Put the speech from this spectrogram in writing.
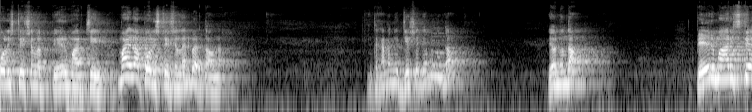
పోలీస్ స్టేషన్ల పేరు మార్చి మహిళా పోలీస్ స్టేషన్లని పెడతా ఉన్నారు. ఇంతకన్నా మీరు చేసేది ఏమైనా ఉందా? ఏమన్నా ఉందా? పేరు మారిస్తే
